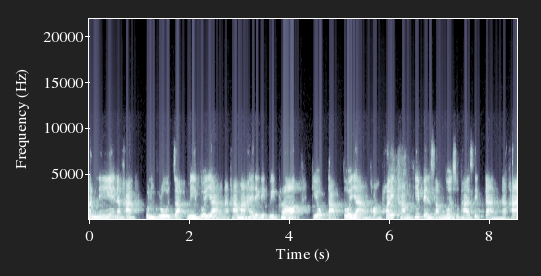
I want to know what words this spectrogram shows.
วันนี้นะคะ คุณครูจะมีตัวอย่างนะคะ มาให้เด็กๆวิเคราะห์ เกี่ยวกับตัวอย่างของถ้อยคำที่เป็นสำนวนสุภาษิตกันนะคะ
